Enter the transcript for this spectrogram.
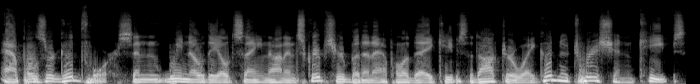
apples are good for us. And we know the old saying, not in scripture, but an apple a day keeps the doctor away. Good nutrition keeps.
